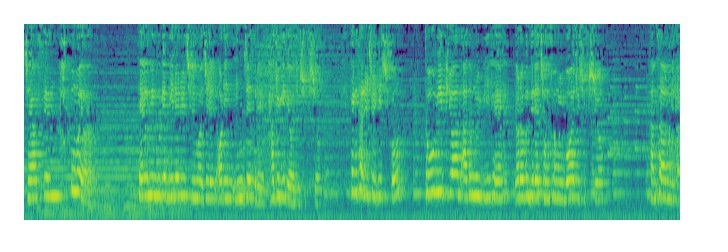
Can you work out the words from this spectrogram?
재학생 학부모 여러분, 대한민국의 미래를 짊어질 어린 인재들의 가족이 되어 주십시오. 행사를 즐기시고 도움이 필요한 아동을 위해 여러분들의 정성을 모아 주십시오. 감사합니다.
